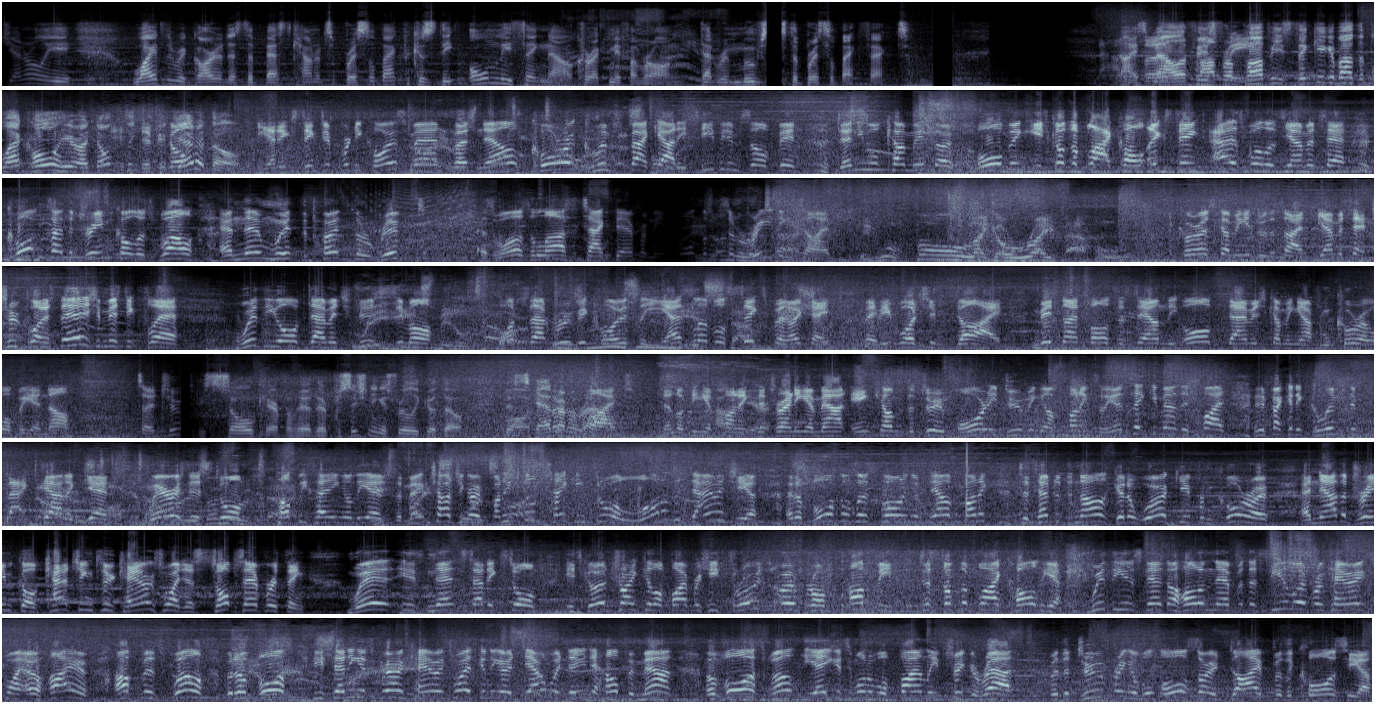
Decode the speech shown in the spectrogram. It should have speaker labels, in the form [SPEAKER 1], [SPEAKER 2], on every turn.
[SPEAKER 1] Generally widely regarded as the best counter to Bristleback because the only thing now, correct me if I'm wrong, that removes the Bristleback effect. Nice Malefice from Puppey. He's thinking about the black hole here. I don't
[SPEAKER 2] It's
[SPEAKER 1] think he
[SPEAKER 2] difficult.
[SPEAKER 1] can get it though.
[SPEAKER 2] He had Extincted pretty close, man, but now Korra glimpsed back out. He's keeping himself in. Dendi will come in though. Orbing, he's got the black hole. Xtinct as well as Yamate. Caught inside the Dream Coil as well. And then with the, both the Rift as well as the last attack there from the some breathing time.
[SPEAKER 3] It will fall like a ripe apple.
[SPEAKER 2] Korra's coming in through the side. Yamate too close. There's your Mystic Flare. With the orb damage, finishes him off. Watch that Rubik closely. He has level 6, but okay, maybe watch him die. Midnight Pulse is down. The orb damage coming out from Kuro will be enough. So two.
[SPEAKER 1] Be so careful here. Their positioning is really good though. They're
[SPEAKER 2] Oh,
[SPEAKER 1] scattered around.
[SPEAKER 2] fight. They're looking at
[SPEAKER 1] Out Funn1k.
[SPEAKER 2] They're draining him out. In comes the Doom. Already dooming up Funn1k. So they're going to take him out of this fight. And in fact, going to glimpse him back down again. Where is this Storm? Puppey's hanging on the edge. The mech charging over. Funn1k still tanking through a lot of the damage here. And Avorth also slowing him down. Funn1k to attempted denial is going to work here from Kuro. And now the Dream Coil catching two. KXY just stops everything. Where is Net Static Storm? He's going to try and kill a Viper. He throws it over on Puppey to stop the black hole here. With the instant the hole in there. But the seal over on KXY. Ohaiyo up as well. But Avorth, he's sending his ground. KXY is going to go downward. They need to help him out. Avorth, well, the Aegis Immortal will finally trigger out. But the Doombringer will also die for the cause here.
